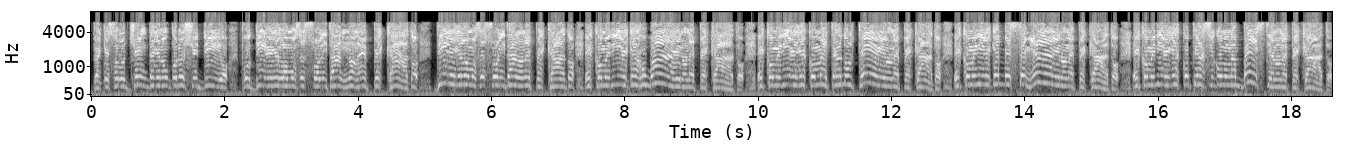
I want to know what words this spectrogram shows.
perché solo gente che non conosce Dio può dire che l'omosessualità non è peccato. Dire che l'omosessualità non è peccato è come dire che rubare non è peccato, è come dire che commettere adulterio non è peccato, è come dire che bestemmiare non è peccato, è come dire che accoppiarsi con una bestia non è peccato.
